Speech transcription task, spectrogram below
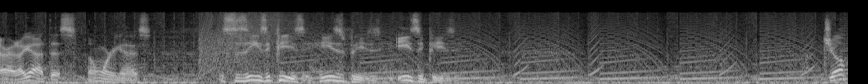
All right, I got this. Don't worry, guys. This is easy peasy. Easy peasy. Easy peasy. Jump.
